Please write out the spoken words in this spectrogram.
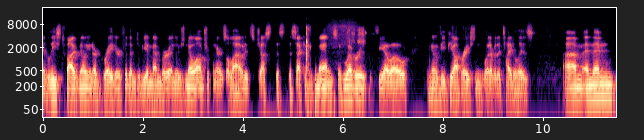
at least five million or greater for them to be a member, and there's no entrepreneurs allowed. It's just this, the second in command. So whoever is the COO, you know, VP operations, whatever the title is, um, and then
